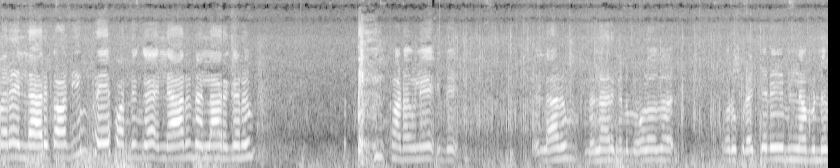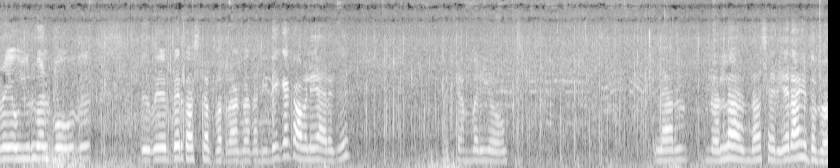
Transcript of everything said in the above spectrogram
வரை எல்லாருக்காண்டியும் ப்ரே பண்ணுங்க. எல்லாரும் நல்லா இருக்கணும். கடவுளே இது எல்லாரும் நல்லா இருக்கணும். அவ்வளோதான் ஒரு பிரச்சனையும் இல்லாமல் நிறைய உயிர்கள் போகுது. நிறைய பேர் கஷ்டப்படுறாங்க. அதை நினைக்க கவலையாக இருக்குது செம்பரியோ எல்லோரும் நல்லா இருந்தால் சரி. ஏதாகிட்டமா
